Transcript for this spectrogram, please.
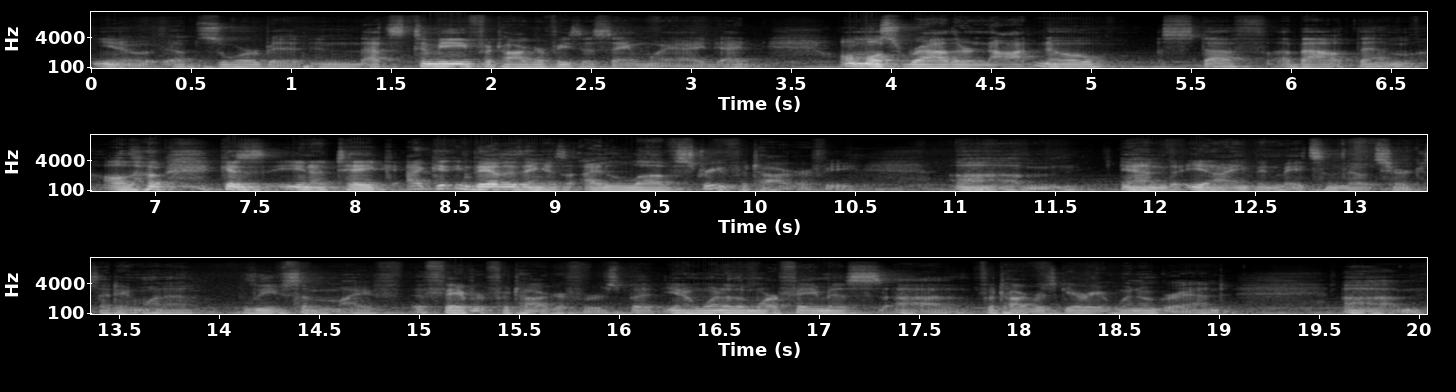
you know absorb it. And that's to me, photography is the same way. I, I'd almost rather not know stuff about them, although because you know take I, the other thing is I love street photography. Um, and you know, I even made some notes here because I didn't want to leave some of my f- favorite photographers. But you know, one of the more famous uh, photographers, Gary Winogrand. Um,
